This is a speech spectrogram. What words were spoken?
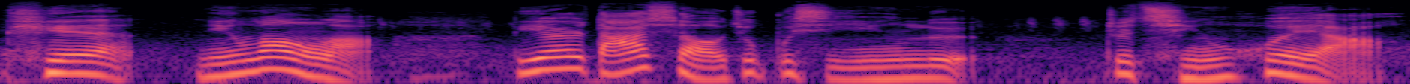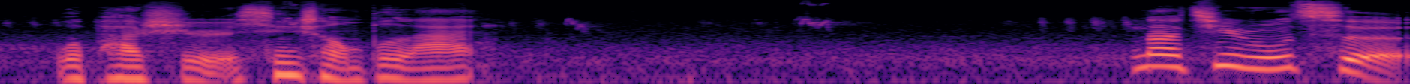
爹，您忘了，灵儿打小就不喜音律，这琴会啊，我怕是欣赏不来。那既如此，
